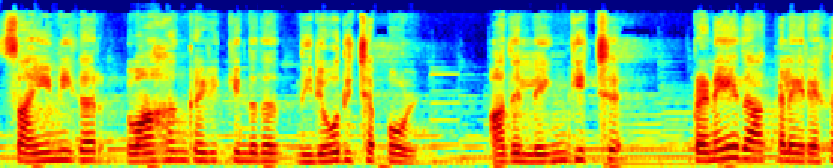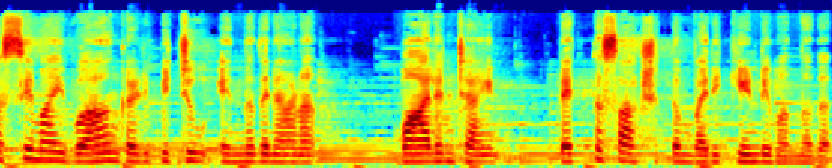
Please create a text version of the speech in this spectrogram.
സൈനികർ വിവാഹം കഴിക്കുന്നത് നിരോധിച്ചപ്പോൾ അത് ലംഘിച്ച് പ്രണയിതാക്കളെ രഹസ്യമായി വിവാഹം കഴിപ്പിച്ചു എന്നതിനാണ് വാലന്റൈൻ രക്തസാക്ഷിത്വം വരിക്കേണ്ടി വന്നത്.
